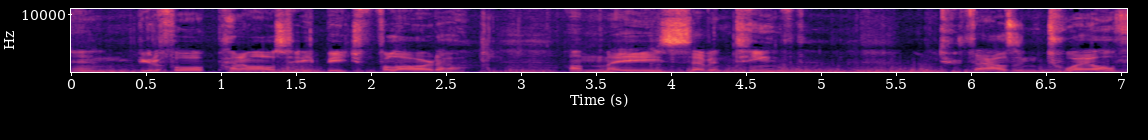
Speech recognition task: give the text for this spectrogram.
in beautiful Panama City Beach, Florida on May 17th, 2012.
